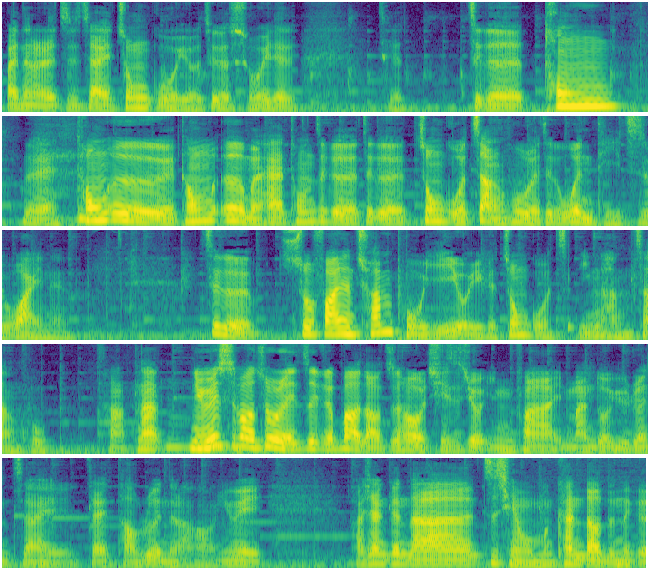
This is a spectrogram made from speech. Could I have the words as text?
拜登儿子在中国有这个所谓的这个这个通。对，通俄通俄门还有通这个这个中国账户的这个问题之外呢，这个说发现川普也有一个中国银行账户。好，那《纽约时报》做了这个报道之后，其实就引发蛮多舆论在在讨论的了哈，因为好像跟他之前我们看到的那个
